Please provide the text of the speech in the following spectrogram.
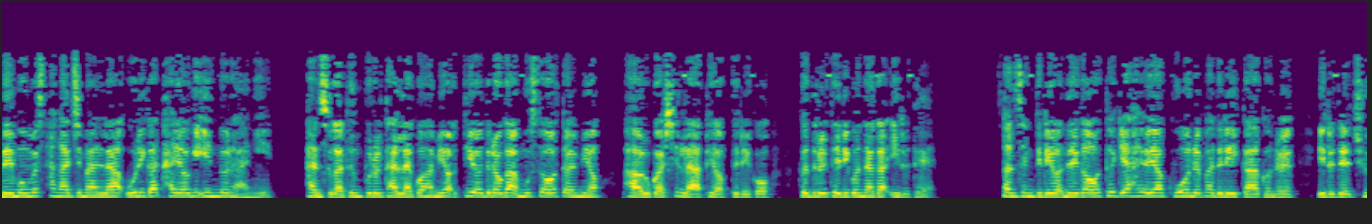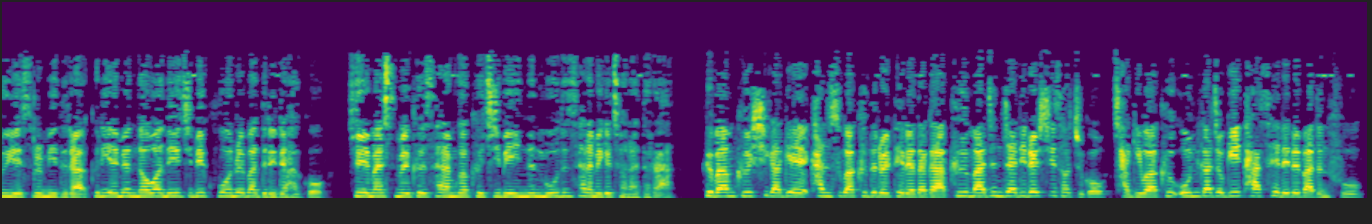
내 몸을 상하지 말라 우리가 다 여기 있노라 하니 간수가 등불을 달라고 하며 뛰어들어가 무서워 떨며 바울과 신라 앞에 엎드리고 그들을 데리고 나가 이르되 선생들이여 내가 어떻게 하여야 구원을 받으리까 하거늘 이르되 주 예수를 믿으라 그리하면 너와 네 집이 구원을 받으리라 하고 주의 말씀을 그 사람과 그 집에 있는 모든 사람에게 전하더라. 그 밤 그 시각에 간수가 그들을 데려다가 그 맞은 자리를 씻어주고 자기와 그 온 가족이 다 세례를 받은 후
